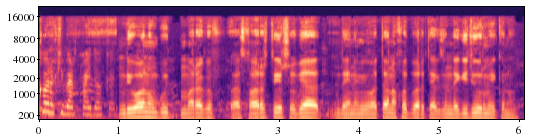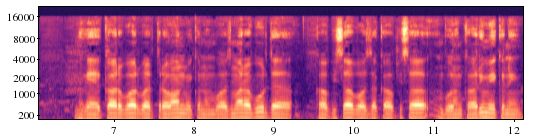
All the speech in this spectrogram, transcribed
کار کی برات پیدا کرد. دیوانم بود مرا گفت از خارج تیر شو بیا دینمی وطن خود برات یک زندگی جور می‌کنم. دیگه کار بار برات روان می‌کنم. باز مرا برد کاپیسا باز کاپیسا برنکاری می‌کنیم.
